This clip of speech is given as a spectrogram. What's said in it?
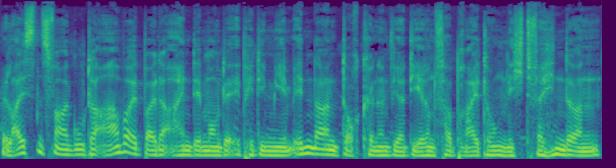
Wir leisten zwar gute Arbeit bei der Eindämmung der Epidemie im Inland, doch können wir deren Verbreitung nicht verhindern.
